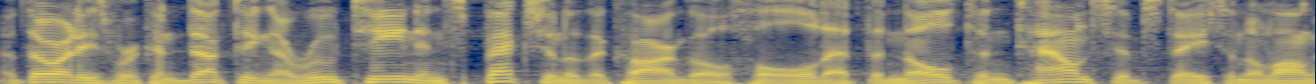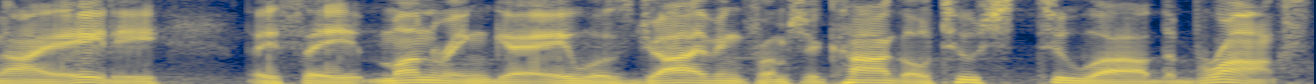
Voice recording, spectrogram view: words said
Authorities were conducting a routine inspection of the cargo hold at the Knowlton Township station along I 80. They say Munringay was driving from Chicago to, to uh, the Bronx.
